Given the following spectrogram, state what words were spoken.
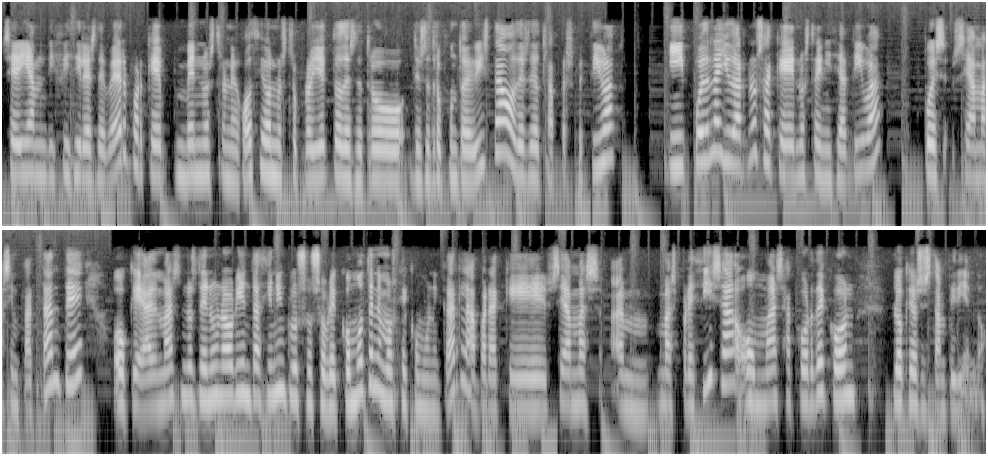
serían difíciles de ver porque ven nuestro negocio o nuestro proyecto desde otro, desde otro punto de vista o desde otra perspectiva y pueden ayudarnos a que nuestra iniciativa pues sea más impactante o que además nos den una orientación incluso sobre cómo tenemos que comunicarla para que sea más, más precisa o más acorde con lo que os están pidiendo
